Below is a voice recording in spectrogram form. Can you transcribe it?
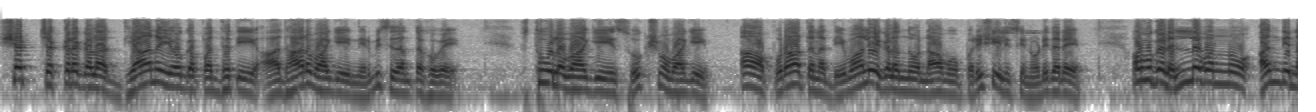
ಷಟ್ ಚಕ್ರಗಳ ಧ್ಯಾನ ಯೋಗ ಪದ್ಧತಿ ಆಧಾರವಾಗಿ ನಿರ್ಮಿಸಿದಂತಹವೆ. ಸ್ಥೂಲವಾಗಿ ಸೂಕ್ಷ್ಮವಾಗಿ ಆ ಪುರಾತನ ದೇವಾಲಯಗಳನ್ನು ನಾವು ಪರಿಶೀಲಿಸಿ ನೋಡಿದರೆ ಅವುಗಳೆಲ್ಲವನ್ನು ಅಂದಿನ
